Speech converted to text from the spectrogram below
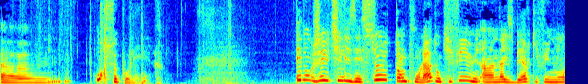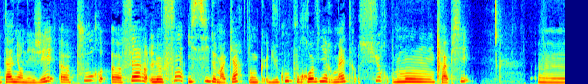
euh, ours polaire. Et donc j'ai utilisé ce tampon là, donc qui fait un iceberg, qui fait une montagne enneigée, euh, pour euh, faire le fond ici de ma carte. Donc du coup pour revenir mettre sur mon papier euh,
